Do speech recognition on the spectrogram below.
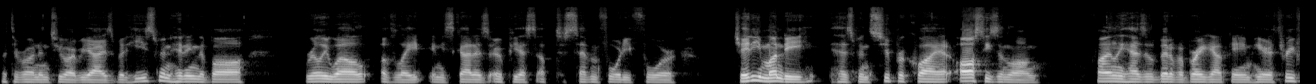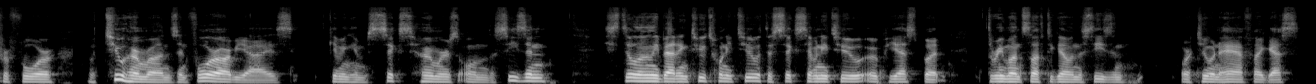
with the run and two RBIs, but he's been hitting the ball really well of late, and he's got his OPS up to 744. JD Mundy has been super quiet all season long. Finally has a bit of a breakout game here, three for four with two home runs and four RBIs, giving him six homers on the season. He's still only batting 222 with a 672 OPS, but three months left to go in the season, or two and a half, I guess.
